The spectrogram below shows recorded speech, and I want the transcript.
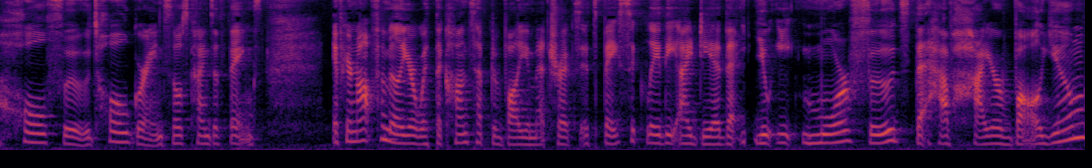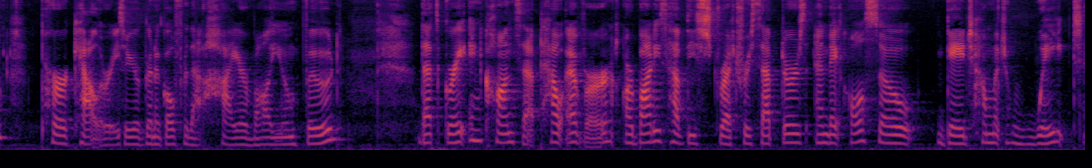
whole foods, whole grains, those kinds of things. If you're not familiar with the concept of volumetrics, it's basically the idea that you eat more foods that have higher volume per calorie. So you're going to go for that higher volume food. That's great in concept. However, our bodies have these stretch receptors and they also gauge how much weight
